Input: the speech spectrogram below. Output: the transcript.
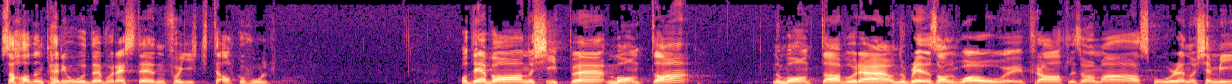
Så jeg hadde en periode hvor jeg istedenfor gikk til alkohol. Og det var noen kjipe måneder. Noen måneder hvor jeg Og nå ble det sånn wow. Fra at liksom, ah, skolen og kjemi,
